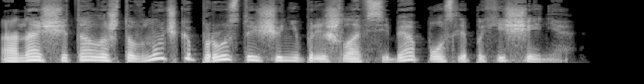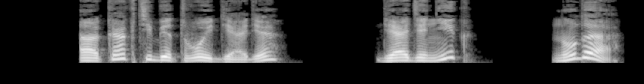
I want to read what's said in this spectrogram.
Она считала, что внучка просто еще не пришла в себя после похищения. «А как тебе твой дядя?» «Дядя Ник?» «Ну да.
